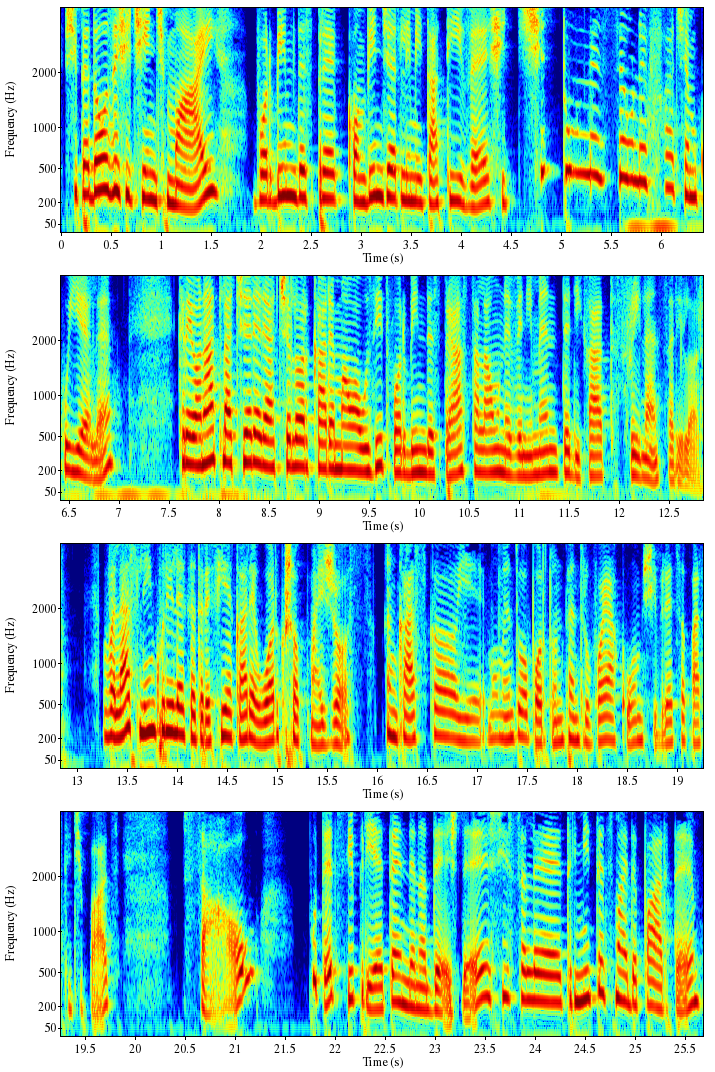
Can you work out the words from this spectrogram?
Și pe 25 mai vorbim despre convingeri limitative și ce Dumnezeu ne facem cu ele, creionat la cererea celor care m-au auzit vorbind despre asta la un eveniment dedicat freelancerilor. Vă las linkurile către fiecare workshop mai jos, în caz că e momentul oportun pentru voi acum și vreți să participați, sau puteți fi prieteni de nădejde și să le trimiteți mai departe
